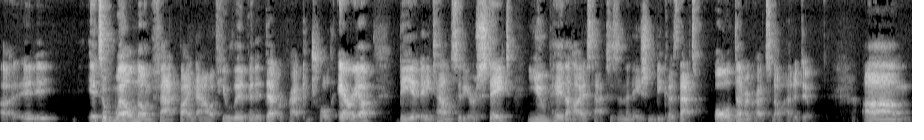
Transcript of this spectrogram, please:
Uh, it, it, it's a well known fact by now. If you live in a Democrat controlled area, be it a town, city, or state, you pay the highest taxes in the nation because that's all Democrats know how to do um,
